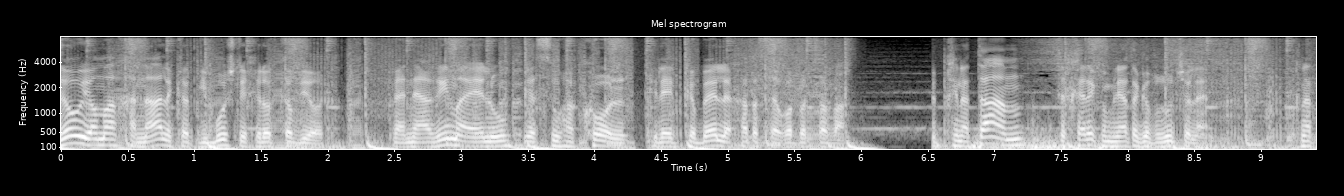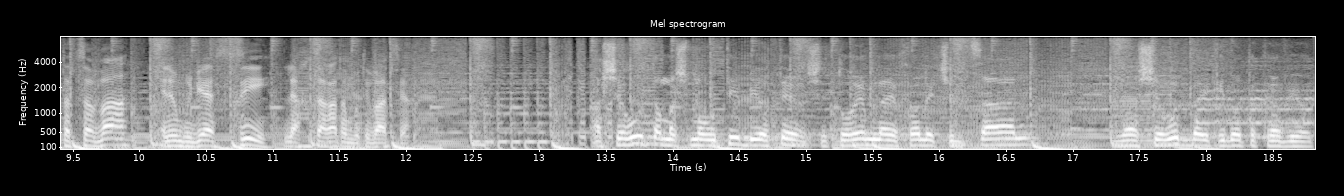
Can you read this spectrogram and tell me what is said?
זהו יום ההכנה לקראת גיבוש ליחידות קרביות, והנערים האלו יעשו הכל כדי להתקבל לאחת הסיירות בצבא. מבחינתם, זה חלק ממניעת הגבריות שלהם. מבחינת הצבא, אלה הם רגעי השיא להכתרת המוטיבציה. השירות המשמעותי ביותר שתורם ליכולת של צה"ל זה השירות ביחידות הקרביות.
